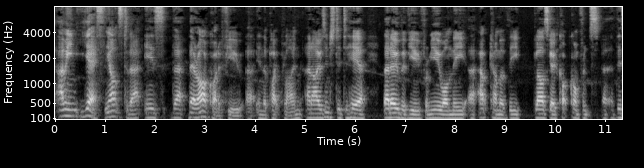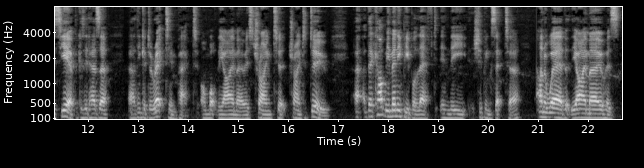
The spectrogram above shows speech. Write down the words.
I mean, yes, the answer to that is that there are quite a few uh, in the pipeline. And I was interested to hear that overview from you on the uh, outcome of the Glasgow COP conference uh, this year, because it has a, I think, a direct impact on what the IMO is trying to trying to do. Uh, there can't be many people left in the shipping sector unaware that the IMO has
